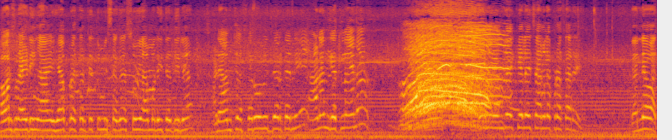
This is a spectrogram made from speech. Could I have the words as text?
हॉर्स रायडिंग आहे. ह्या प्रकारचे तुम्ही सगळ्या सोयी आम्हाला इथे दिल्या. आणि आमच्या सर्व विद्यार्थ्यांनी आनंद घेतला आहे ना? हो! एन्जॉय केलंय चांगल्या प्रकारे. धन्यवाद.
